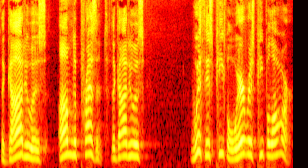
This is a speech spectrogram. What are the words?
the God who is omnipresent, the God who is with his people, wherever his people are.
